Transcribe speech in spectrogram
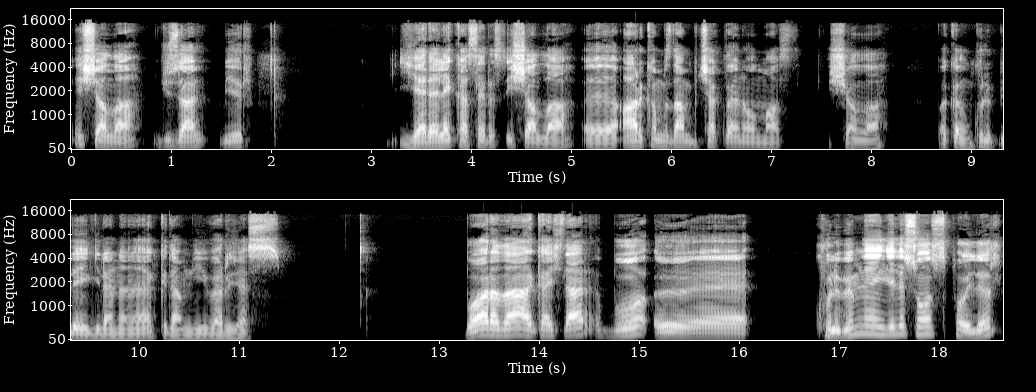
İnşallah güzel bir yerele kasarız inşallah. Ee, arkamızdan bıçaklayan olmaz. İnşallah. Bakalım kulüple ilgilenene kıdemliyi vereceğiz. Bu arada arkadaşlar bu ee, kulübümle ilgili son spoiler.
